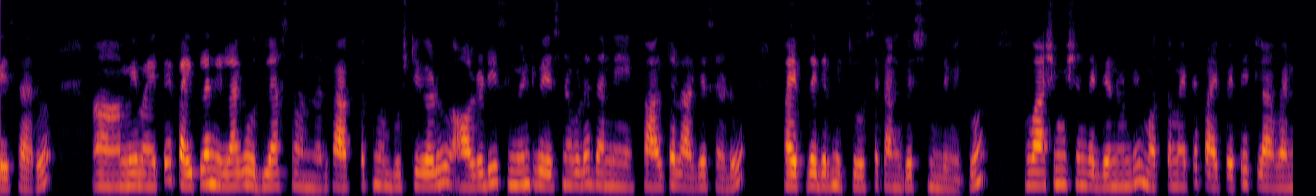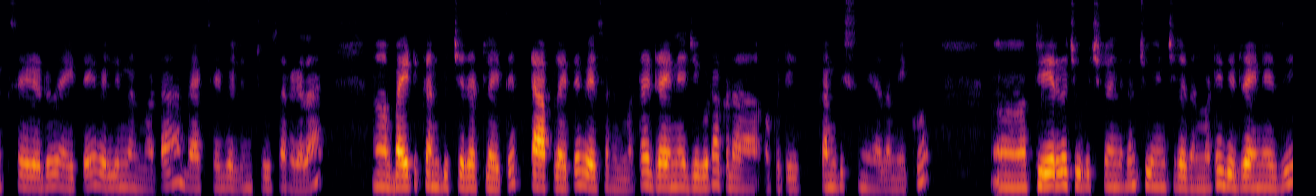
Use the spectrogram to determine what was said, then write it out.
వేశారు. మేమైతే పైప్ లైన్ ఇలాగే వదిలేస్తాం అన్నారు. కాకపోతే మా బుష్టిగాడు ఆల్రెడీ సిమెంట్ వేసినా కూడా దాన్ని కాలుతో లాగేశాడు. పైప్ దగ్గర మీకు చూస్తే కనిపిస్తుంది మీకు. వాషింగ్ మిషన్ దగ్గర నుండి మొత్తం అయితే పైప్ అయితే ఇట్లా వెనక సైడ్ అయితే వెళ్ళిందనమాట. బ్యాక్ సైడ్ వెళ్ళింది చూసారు కదా. బయటకు కనిపించేటట్లయితే ట్యాప్లు అయితే వేశారనమాట. డ్రైనేజీ కూడా అక్కడ ఒకటి కనిపిస్తుంది కదా మీకు. క్లియర్గా చూపించడం ఎందుకని చూపించలేదు అనమాట ఇది డ్రైనేజీ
